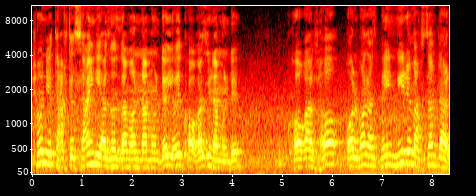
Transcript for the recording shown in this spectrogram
چون یه تخت سنگی از اون زمان نمونده یا یه کاغذی نمونده کاغذ ها غالبان از بین میره مخصوصا در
